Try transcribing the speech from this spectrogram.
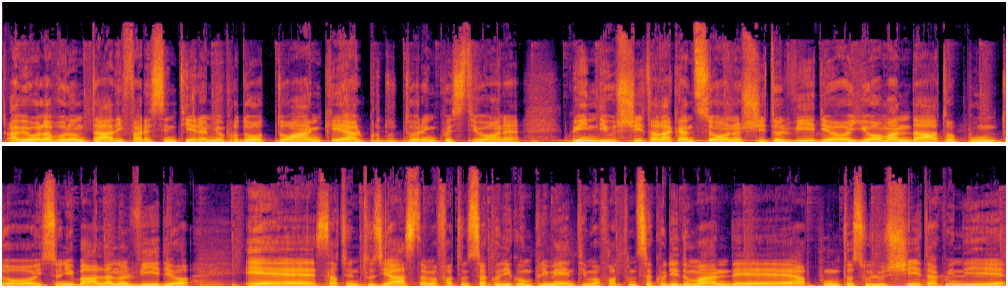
avevo la volontà di fare sentire il mio prodotto anche al produttore in questione. Quindi uscita la canzone, uscito il video, io ho mandato appunto i sogni ballano il video e è stato entusiasta, mi ha fatto un sacco di complimenti, mi ha fatto un sacco di domande appunto sull'uscita, quindi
